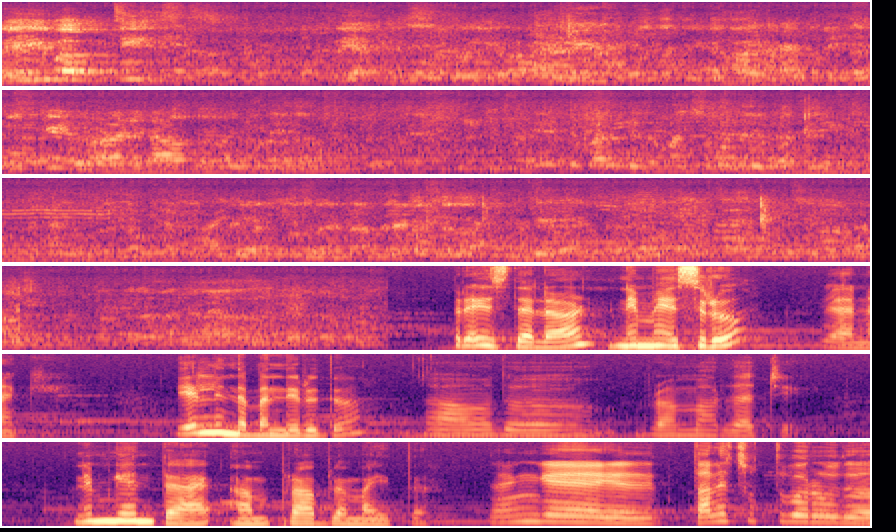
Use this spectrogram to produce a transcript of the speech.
the name of Jesus. Praise the Lord ನಿಮ್ಮ ಹೆಸರು? ಜಾನಕಿ ಎಲ್ಲಿಂದ ಬಂದಿರೋದು? ಹೌದು ಬ್ರಹ್ಮರ್ದಾಚಿ. ನಿಮ್ಗೆ ಎಂತ ಪ್ರಾಬ್ಲಮ್ ಆಯಿತು? ನನಗೆ ತಲೆ ಸುತ್ತು ಬರುವುದು.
